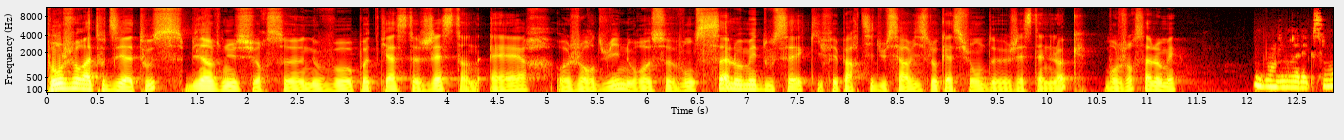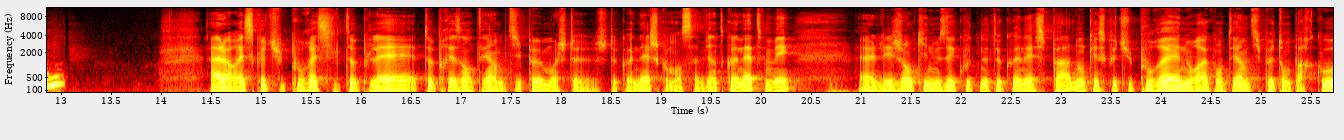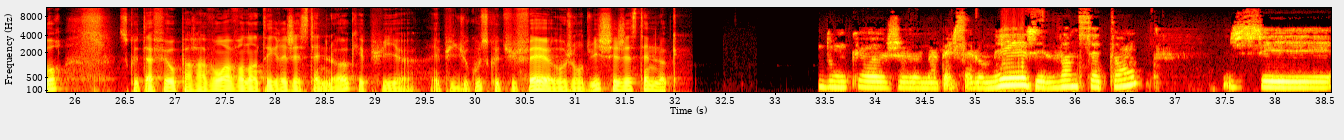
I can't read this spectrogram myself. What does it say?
Bonjour à toutes et à tous, bienvenue sur ce nouveau podcast Gest on Air. Aujourd'hui, nous recevons Salomé Doucet qui fait partie du service location de Gest Lock. Bonjour Salomé. Bonjour Alexandre. Alors, est-ce que tu pourrais, s'il te plaît, te présenter un petit peu? Moi, je te, je te, connais, je commence à bien te connaître, mais euh, les gens qui nous écoutent ne te connaissent pas. Donc, est-ce que tu pourrais nous raconter un petit peu ton parcours, ce que tu as fait auparavant avant d'intégrer Gestenlock, et puis, euh, et puis du coup, ce que tu fais aujourd'hui chez Gestenlock? Donc, euh, je m'appelle Salomé, j'ai 27 ans.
